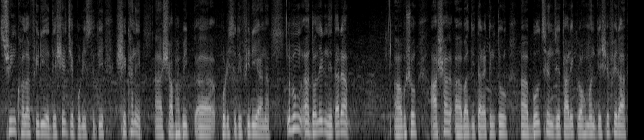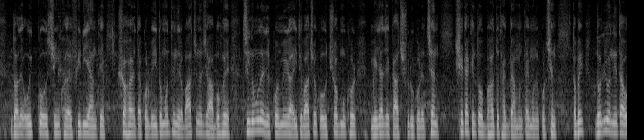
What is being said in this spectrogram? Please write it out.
শৃঙ্খলা ফিরিয়ে দেশের যে পরিস্থিতি সেখানে স্বাভাবিক পরিস্থিতি ফিরিয়ে আনা। এবং দলের নেতারা অবশ্য আশাবাদী তারা কিন্তু বলছেন যে তারেক রহমান দেশে ফেরা, দলে ঐক্য ও শৃঙ্খলায় ফিরিয়ে আনতে সহায়তা করবে। ইতোমধ্যে নির্বাচনের যে আবহে তৃণমূলের কর্মীরা ইতিবাচক ও উৎসব মুখর মেজাজে কাজ শুরু করেছেন, সেটা কিন্তু অব্যাহত থাকবে এমনটাই মনে করছেন। তবে দলীয় নেতা ও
